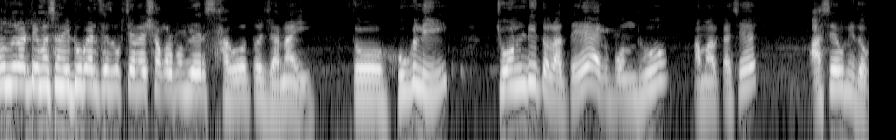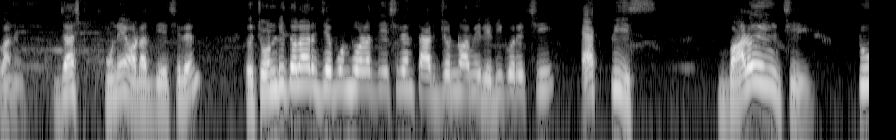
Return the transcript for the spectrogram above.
বন্ধুরা টিমেশন ইউটিউব অ্যান্ড ফেসবুক চ্যানেলে সকল বন্ধুদের স্বাগত জানাই। তো হুগলি চণ্ডীতলাতে এক বন্ধু আমার কাছে আসে উনি দোকানে। জাস্ট ফোনে অর্ডার দিয়েছিলেন। তো চণ্ডীতলার যে বন্ধু অর্ডার দিয়েছিলেন, তার জন্য আমি রেডি করেছি এক পিস বারো ইঞ্চি টু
